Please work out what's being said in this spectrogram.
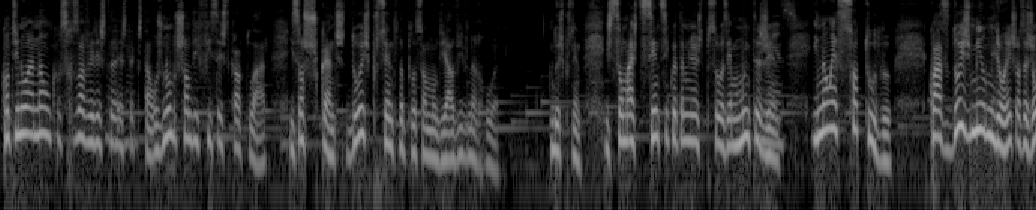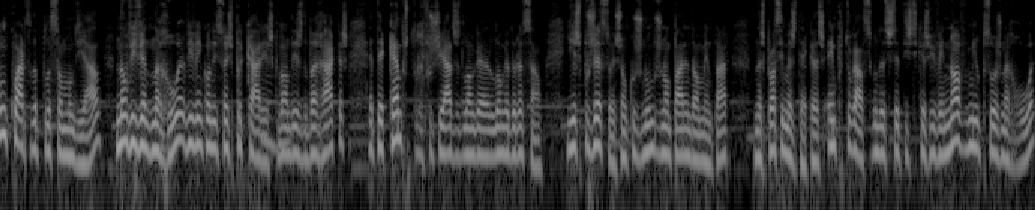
continua a não se resolver esta, esta questão. Os números são difíceis de calcular e são chocantes. 2% da população mundial vive na rua. 2%. Isto são mais de 150 milhões de pessoas, é muita gente. E não é só tudo. Quase 2 mil milhões, ou seja, um quarto da população mundial, não vivendo na rua, vivem em condições precárias, que vão desde barracas até campos de refugiados de longa, longa duração. E as projeções são que os números não parem de aumentar nas próximas décadas. Em Portugal, segundo as estatísticas, vivem 9 mil pessoas na rua.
